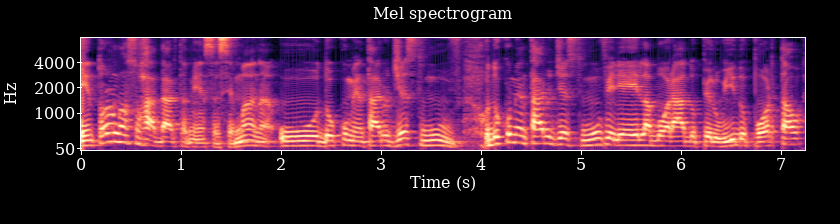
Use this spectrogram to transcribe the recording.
Entrou no nosso radar também essa semana o documentário Just Move. O documentário Just Move ele é elaborado pelo Ido Portal,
